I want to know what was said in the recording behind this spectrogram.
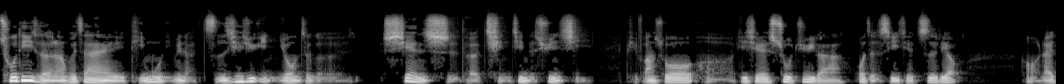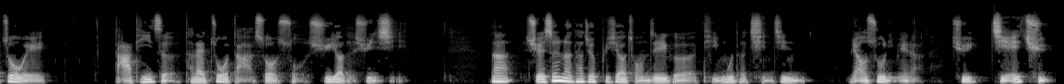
出题者呢，会在题目里面呢，直接去引用这个现实的情境的讯息，比方说呃一些数据啦，或者是一些资料，哦，来作为答题者他在作答时候所需要的讯息。那学生呢，他就必须要从这个题目的情境描述里面呢，去截取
